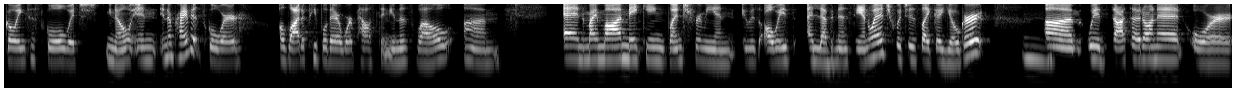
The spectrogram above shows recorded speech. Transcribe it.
going to school, which, you know, in, in a private school where a lot of people there were Palestinian as well. Um, and my mom making lunch for me, and it was always a labna sandwich, which is like a yogurt mm. um, with za'atar on it, or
